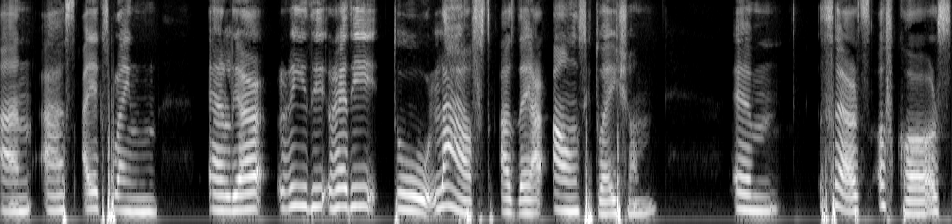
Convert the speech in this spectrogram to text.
and as I explained earlier, ready, ready to laugh at their own situation. Um, third, of course,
